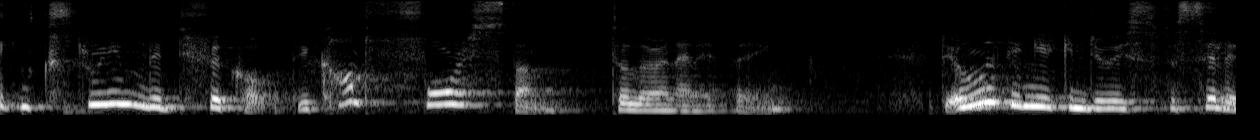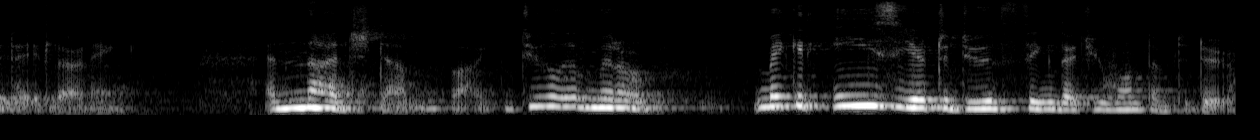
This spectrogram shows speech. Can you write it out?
extremely difficult. You can't force them to learn anything. The only thing you can do is facilitate learning and nudge them, like do a little bit of, make it easier to do the thing that you want them to do.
